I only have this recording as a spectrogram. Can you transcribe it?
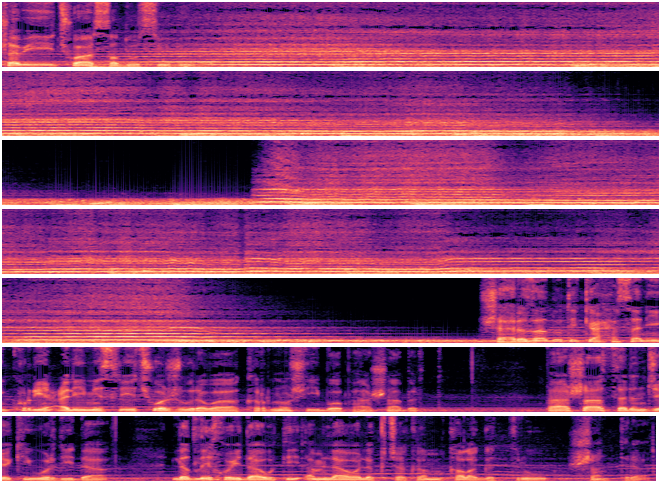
شەوی چوار سەد و سی و دوو. شەهرەزاد وتی کە حەسەنی کوڕی عەلی میسری چووە ژوورەوە کڕنوشی بۆ پاشا برد پاشا سەرنجێکی وردی دا لە دڵی خۆی داوتی ئەم لاوە لە کچەکەم کەڵەگەتتر و شەنگترە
